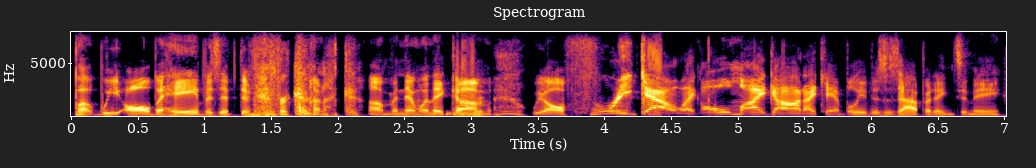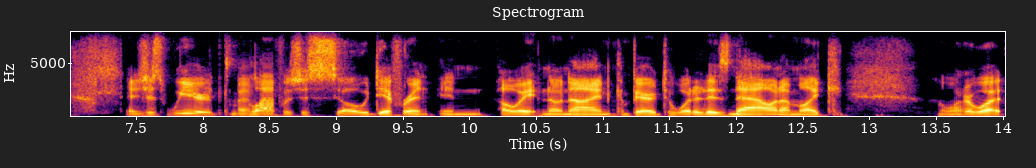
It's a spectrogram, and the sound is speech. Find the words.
but we all behave as if they're never going to come. And then when they come, we all freak out like, oh my God, I can't believe this is happening to me. And it's just weird. My life was just so different in 08 and 09 compared to what it is now. And I'm like, I wonder what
